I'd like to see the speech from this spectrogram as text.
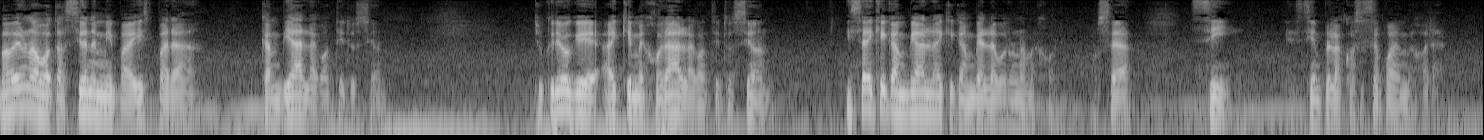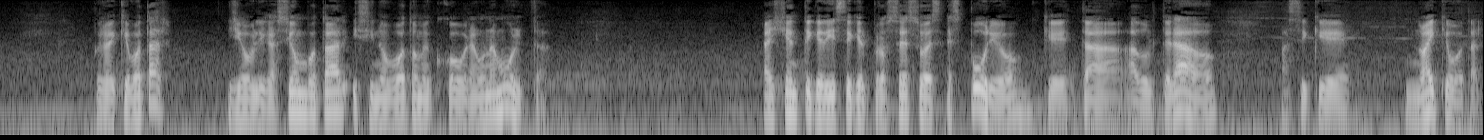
va a haber una votación en mi país para cambiar la constitución. Yo creo que hay que mejorar la constitución. Y si hay que cambiarla, hay que cambiarla por una mejor. O sea, sí, siempre las cosas se pueden mejorar. Pero hay que votar. Y es obligación votar y si no voto me cobran una multa. Hay gente que dice que el proceso es espurio, que está adulterado, así que no hay que votar.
